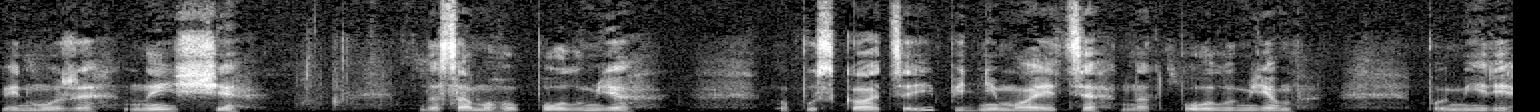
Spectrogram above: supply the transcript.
він може нижче до самого полум'я опускатися і піднімається над полум'ям по мірі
